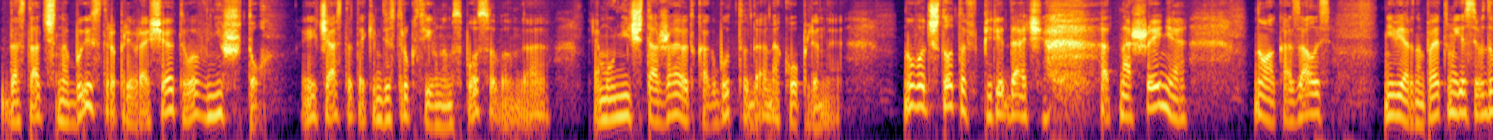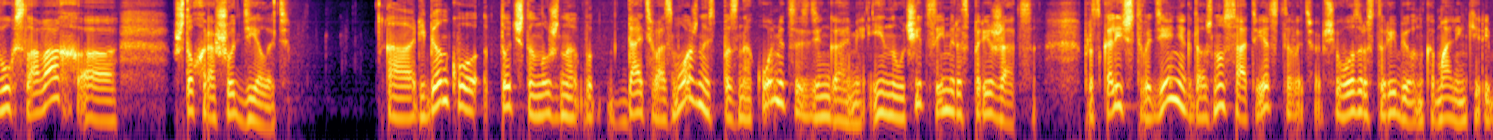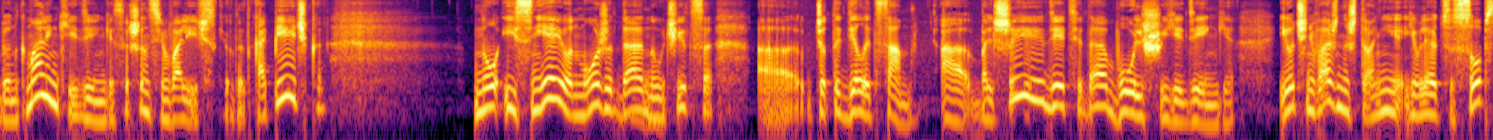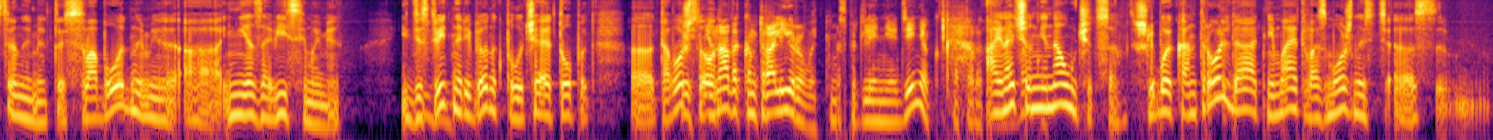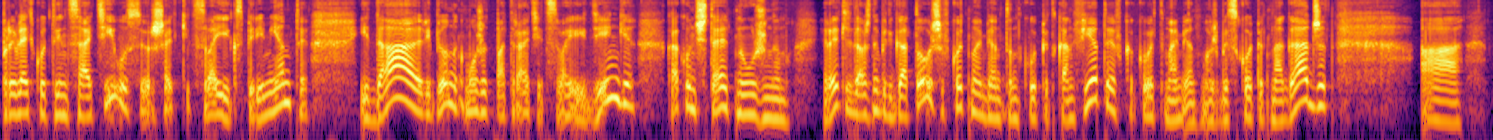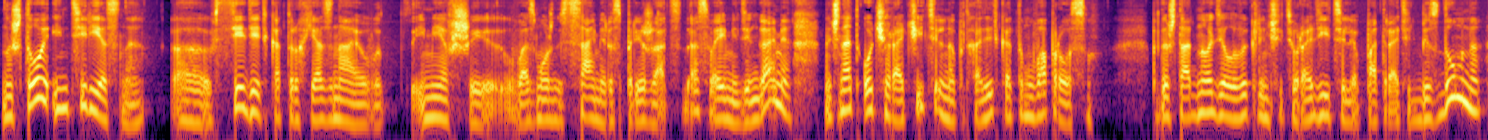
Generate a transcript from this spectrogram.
достаточно быстро превращают его в ничто. И часто таким деструктивным способом, да, прямо уничтожают как будто да, накопленное. Ну вот что-то в передаче отношения ну, оказалось неверно. Поэтому если в двух словах, э, что хорошо делать? Э, Ребенку точно нужно вот дать возможность познакомиться с деньгами и научиться ими распоряжаться. Просто количество денег должно соответствовать вообще возрасту ребенка. Маленький ребенок, маленькие деньги, совершенно символические. Вот эта копеечка, но и с ней он может да, научиться а, что-то делать сам. А большие дети, да, большие деньги – и очень важно, что они являются собственными, то есть свободными, а, независимыми и действительно ребенок получает опыт э, того, То что... не он... надо контролировать распределение денег, которые... А иначе он не научится. Потому что любой контроль да, отнимает возможность э, проявлять какую-то инициативу, совершать какие-то свои эксперименты. И да, ребенок может потратить свои деньги, как он считает нужным. И родители должны быть готовы, что в какой-то момент он купит конфеты, в какой-то момент, может быть, скопит на гаджет. А, но что интересно, Э, все дети, которых я знаю, вот имевшие возможность сами распоряжаться да, своими деньгами, начинают очень рачительно подходить к этому вопросу. Потому что одно дело выклинчить у родителя, потратить бездумно,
